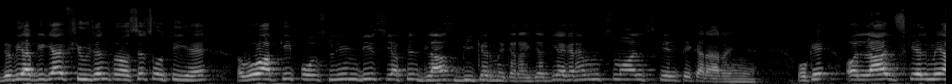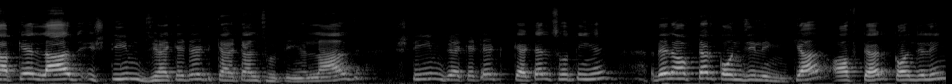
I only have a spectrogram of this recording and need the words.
जो भी आपकी क्या है फ्यूजन प्रोसेस होती है, वो आपकी पोस्लिन डिश या फिर ग्लास बीकर में कराई जाती है, अगर हम स्मॉल स्केल पे करा रहे हैं। ओके और लार्ज स्केल में आपके लार्ज स्टीम जैकेटेड कैटल्स होती हैं। लार्ज स्टीम जैकेटेड कैटल्स होती हैं। देन आफ्टर कॉन्जिलिंग क्या? आफ्टर कॉन्जिलिंग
